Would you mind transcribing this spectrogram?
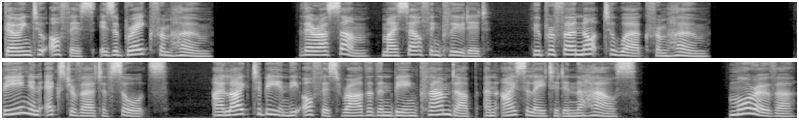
going to office is a break from home. There are some, myself included, who prefer not to work from home. Being an extrovert of sorts, I like to be in the office rather than being clammed up and isolated in the house. Moreover,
